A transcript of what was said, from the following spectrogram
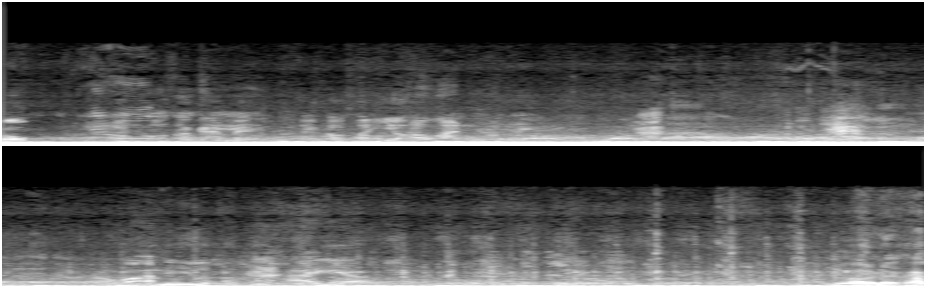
ตกเท่ากันไหมแต่เขาใส่เยอะเท่ากันครับว่าอันนี้แล้วก็คือไทยอะเอาเลยครับ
